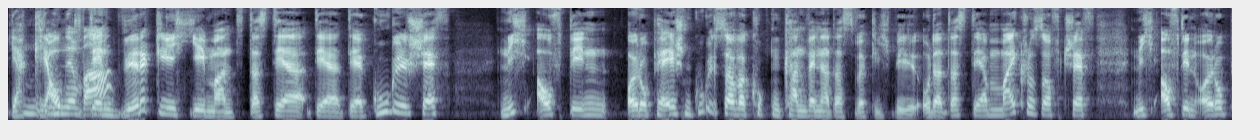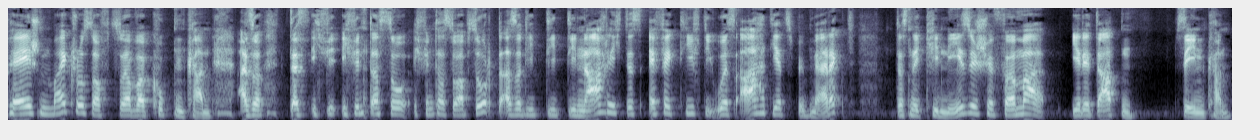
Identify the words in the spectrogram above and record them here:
Ja, glaubt ne, denn wirklich jemand, dass der, der, der Google-Chef nicht auf den europäischen Google-Server gucken kann, wenn er das wirklich will? Oder dass der Microsoft-Chef nicht auf den europäischen Microsoft-Server gucken kann? Also, das, ich, ich finde das so, ich finde das so absurd. Also, die, die, die Nachricht ist effektiv, die USA hat jetzt bemerkt, dass eine chinesische Firma ihre Daten sehen kann.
